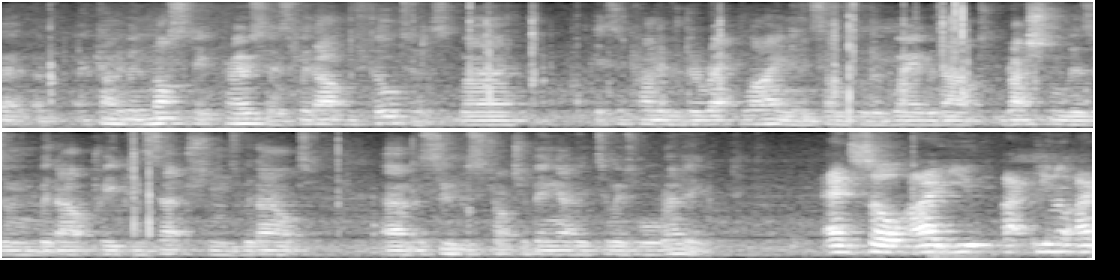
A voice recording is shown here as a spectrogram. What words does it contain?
a, a, a kind of a Gnostic process without the filters, where it's a kind of a direct line in some sort of way, without rationalism, without preconceptions, without um, a superstructure being added to it already. And so I, you, I, you know, I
